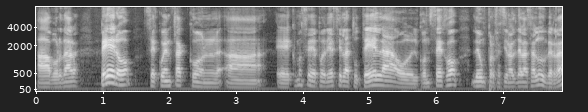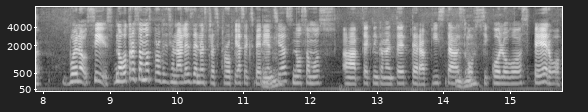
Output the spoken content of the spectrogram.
a abordar, pero se cuenta con, uh, eh, ¿cómo se podría decir? La tutela o el consejo de un profesional de la salud, ¿verdad? Bueno, sí, nosotros somos profesionales de nuestras propias experiencias, no somos uh, técnicamente terapistas o psicólogos, pero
